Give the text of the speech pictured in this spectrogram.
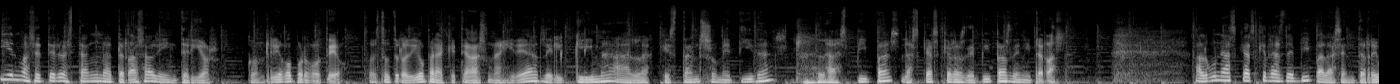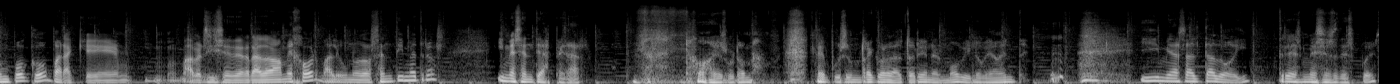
Y el macetero está en una terraza de interior, con riego por goteo. Todo esto te lo digo para que te hagas unas ideas del clima a las que están sometidas las pipas, las cáscaras de pipas de mi terraza. Algunas cáscaras de pipa las enterré un poco para que a ver si se degradaba mejor, vale, uno o dos centímetros, y me senté a esperar. no es broma. Me puse un recordatorio en el móvil, obviamente. y me ha saltado hoy, tres meses después.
